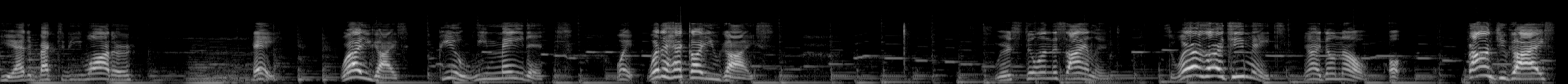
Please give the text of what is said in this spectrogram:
he headed back to the water. Hey, where are you guys? Phew, we made it. Wait, where the heck are you guys? We're still on this island. So where's our teammates? Yeah, I don't know. Oh, found you guys.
